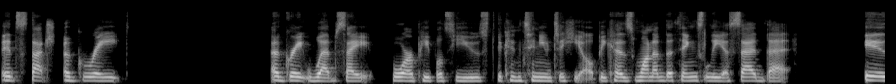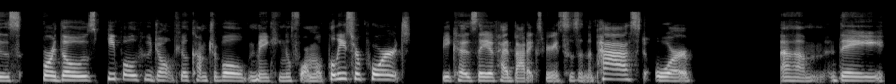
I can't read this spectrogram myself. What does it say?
it's such a great a great website for people to use to continue to heal because one of the things Leah said that is for those people who don't feel comfortable making a formal police report because they have had bad experiences in the past or um, they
